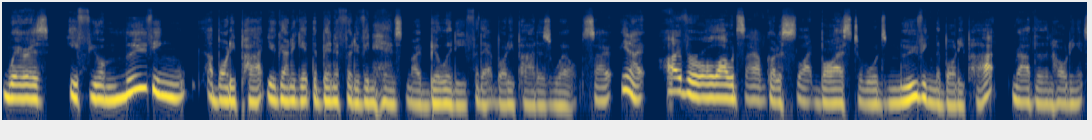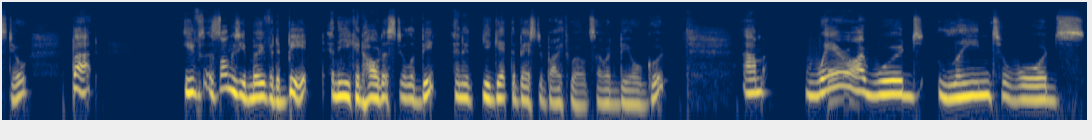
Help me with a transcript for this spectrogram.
whereas if you're moving a body part, you're going to get the benefit of enhanced mobility for that body part as well. So, you know, overall, I would say I've got a slight bias towards moving the body part rather than holding it still. But if, as long as you move it a bit and then you can hold it still a bit and it, you get the best of both worlds, so it'd be all good. Um, where I would lean towards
